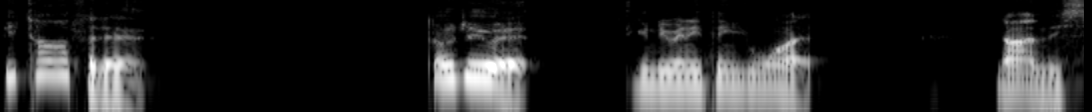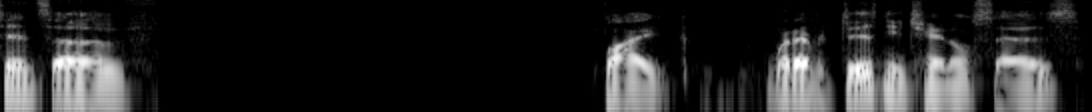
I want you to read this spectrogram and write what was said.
be confident. Go do it. You can do anything you want. Not in the sense of like whatever Disney Channel says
